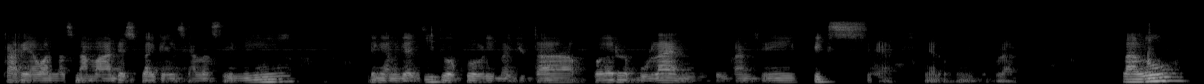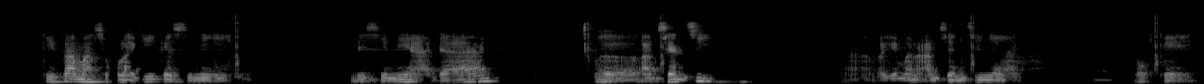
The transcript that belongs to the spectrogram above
karyawan atas nama Anda sebagai sales ini dengan gaji 25 juta per bulan itu kan. Sini fix ya fixnya 25 juta per bulan. Lalu kita masuk lagi ke sini. Di sini ada eh, absensi. Nah, bagaimana absensinya? Oke.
